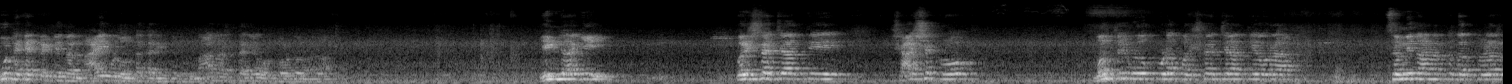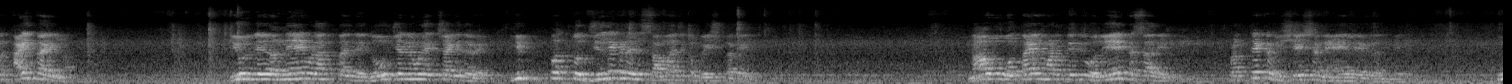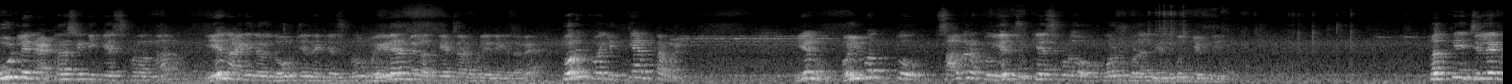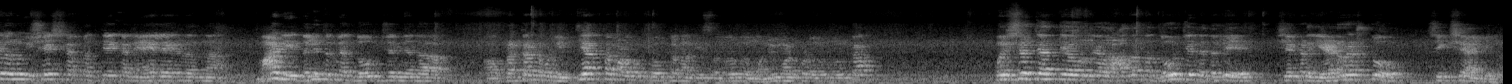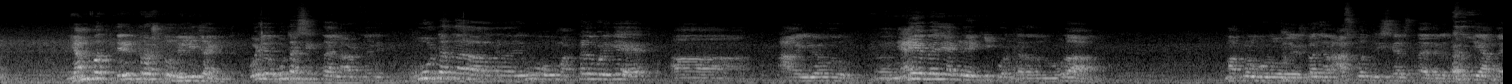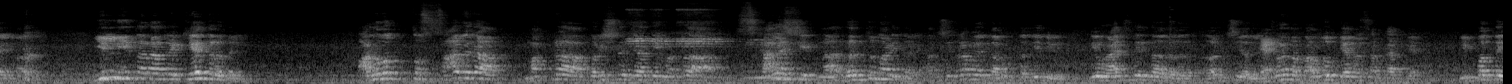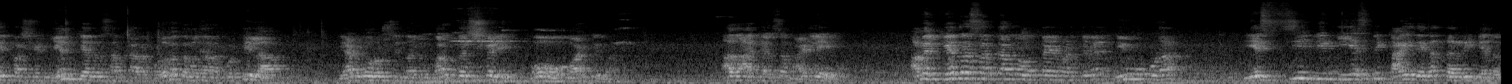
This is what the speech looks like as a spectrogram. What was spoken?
ಊಟಕ್ಕೆ ಕಟ್ಟಿದ ನಾಯಿಗಳು ಅಂತ ಕರೀತಿದ್ರು. ನಾನು ಅಷ್ಟೇ ದೊಡ್ಡವನಲ್ಲ ಹೀಗಾಗಿ ಜಾತಿ ಶಾಸಕರು ಮಂತ್ರಿಗಳು ಕೂಡ ಪರಿಶಿಷ್ಟ ಜಾತಿಯವರ ಸಂವಿಧಾನಗಳನ್ನು ಕಾಯ್ತಾ ಇಲ್ಲ. ಇವರಿಗೆ ಅನ್ಯಾಯಗಳಾಗ್ತಾ ಇದೆ, ದೌರ್ಜನ್ಯಗಳು ಹೆಚ್ಚಾಗಿದ್ದಾವೆ. ಇಪ್ಪತ್ತು ಜಿಲ್ಲೆಗಳಲ್ಲಿ ಸಾಮಾಜಿಕ ಬಹಿಷ್ಕಾರ ಇದೆ. ನಾವು ಒತ್ತಾಯ ಮಾಡ್ತಾ ಅನೇಕ ಸಾರಿ. ಪ್ರತ್ಯೇಕ ವಿಶೇಷ ನ್ಯಾಯಾಲಯಗಳಂತೆ. ಕೂಡಲೇ ಅಟ್ರಾಸಿಟಿ ಕೇಸ್ಗಳನ್ನ ಏನಾಗಿದ್ದಾವೆ, ದೌರ್ಜನ್ಯ ಕೇಸ್ಗಳು, ಮಹಿಳೆಯರ ಮೇಲೆ ಅತ್ಯಾಚಾರಗಳು ಏನಾಗಿದ್ದಾವೆ, ತ್ವರಿತವಾಗಿ ಇತ್ಯರ್ಥ ಮಾಡಿ. ಏನು, ಐವತ್ತು ಸಾವಿರಕ್ಕೂ ಹೆಚ್ಚು ಕೇಸ್ಗಳು ಕೋರ್ಟ್ಗಳಲ್ಲಿ ಬಿದ್ದಿದೆ ಪ್ರತಿ ಜಿಲ್ಲೆಗಳಲ್ಲೂ ವಿಶೇಷ ಪ್ರತ್ಯೇಕ ನ್ಯಾಯಾಲಯಗಳನ್ನ ಮಾಡಿ ದಲಿತರ ಮೇಲೆ ದೌರ್ಜನ್ಯದ ಪ್ರಕರಣಗಳು ಇತ್ಯರ್ಥ ಮಾಡಬೇಕು ಅಂತ ನಾನು ಈ ಸಂದರ್ಭದಲ್ಲಿ ಮನವಿ ಮಾಡಿಕೊಡೋದ್ರ ಮೂಲಕ ಪರಿಷತ್ ಜಾತಿಯವರಿಗೆ ಆದಂತ ದೌರ್ಜನ್ಯದಲ್ಲಿ ಶೇಕಡ ಎರಡರಷ್ಟು ಶಿಕ್ಷೆ ಆಗಿಲ್ಲ. ಎಂಬತ್ತೆಂಟರಷ್ಟು ರಿಲೀಸ್ ಆಗಿದೆ. ಒಳ್ಳೆ ಊಟ ಸಿಗ್ತಾ ಇಲ್ಲ ಊಟದ, ಇವು ಮಕ್ಕಳುಗಳಿಗೆ ಆ, ಇವ್ರು ನ್ಯಾಯಬೆಲೆ ಅಂಗಡಿ ಅಕ್ಕಿ ಕೊಡ್ತಾರೆ ಅದನ್ನು ಹುಳ ಮಕ್ಕಳುಗಳು ಎಷ್ಟೋ ಜನ ಆಸ್ಪತ್ರೆ ಸೇರಿಸ್ತಾ ಇದ್ದಾರೆ ಸುದ್ದಿ ಆಗ್ತಾ ಇಲ್ಲ ಇಲ್ಲಿ ಈ ತರ ಆದ್ರೆ ಕೇಂದ್ರದಲ್ಲಿ ಅರವತ್ತು ಸಾವಿರ ಮಕ್ಕಳ ಪರಿಶಿಷ್ಟ ಜಾತಿ ಮಕ್ಕಳ ಸ್ಕಾಲರ್ಶಿಪ್ನ ರದ್ದು ಮಾಡಿದ್ದಾರೆ. ಅದು ಸಿದ್ದರಾಮಯ್ಯ ಗಮನಕ್ಕೆ ತಂದಿದ್ದೀವಿ. ನೀವು ರಾಜ್ಯದಿಂದ ಅರ್ಜಿ ಲೆಟರ್ ಬರೆದು ಕೇಂದ್ರ ಸರ್ಕಾರಕ್ಕೆ. ಇಪ್ಪತ್ತೈದು ಪರ್ಸೆಂಟ್ ಏನು ಕೇಂದ್ರ ಸರ್ಕಾರ ಕೊಡಬೇಕು ಅನುದಾನ ಕೊಟ್ಟಿಲ್ಲ. ಎರಡು ಮೂರು ವರ್ಷದಿಂದ ನೀವು ಬರೆದು ಓ ಮಾಡ್ತೀವಿ ಮಾಡಿ ಅದು ಆ ಕೆಲಸ ಮಾಡಲೇ ಇಲ್ಲ. ಆಮೇಲೆ ಕೇಂದ್ರ ಸರ್ಕಾರದ ಒತ್ತಾಯ ಮಾಡ್ತೇವೆ, ನೀವು ಕೂಡ S C B T S P ಕಾಯ್ದೆನ ತರ್ರಿ ಕೇಂದ್ರ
